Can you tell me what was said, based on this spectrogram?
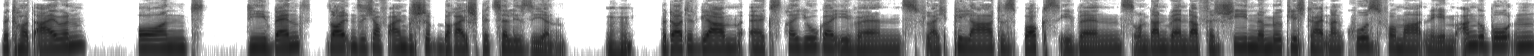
mit Hot Iron. Und die Events sollten sich auf einen bestimmten Bereich spezialisieren. Mhm. Bedeutet, wir haben extra Yoga-Events, vielleicht Pilates, Box-Events und dann werden da verschiedene Möglichkeiten an Kursformaten eben angeboten.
